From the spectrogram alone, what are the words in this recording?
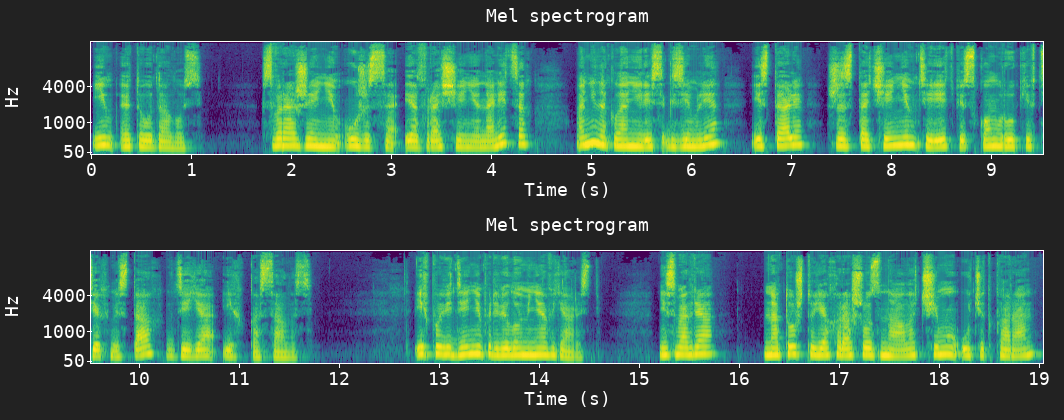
им это удалось. С выражением ужаса и отвращения на лицах они наклонились к земле и стали жесточением тереть песком руки в тех местах, где я их касалась. Их поведение привело меня в ярость. Несмотря на то, что я хорошо знала, чему учит Коран,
